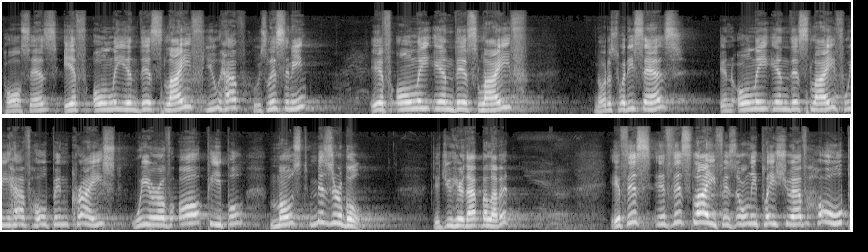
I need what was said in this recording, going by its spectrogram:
Paul says, If only in this life you have, who's listening? If only in this life, notice what he says, and only in this life we have hope in Christ, we are of all people most miserable. Did you hear that, beloved? If this, if this life is the only place you have hope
